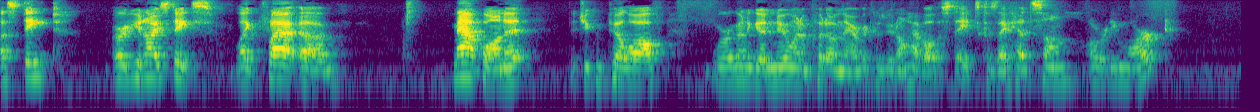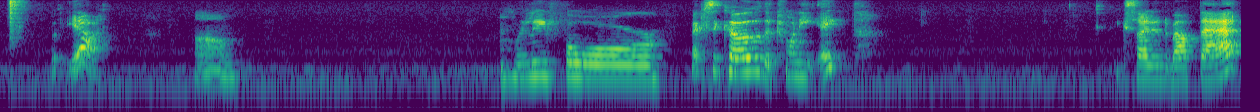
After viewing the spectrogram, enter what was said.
a state or United States like flat um, map on it that you can peel off. We're going to get a new one and put on there because we don't have all the states because I had some already marked. But yeah, um, we leave for Mexico the 28th. Excited about that.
